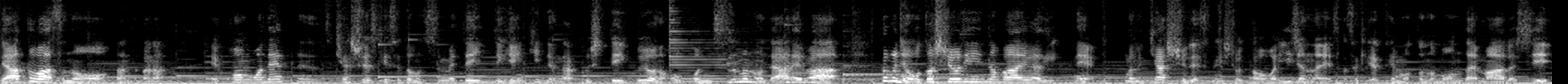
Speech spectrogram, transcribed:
で、あとはその、なんだかな、今後ね、キャッシュレス決済どんどん進めていって、現金でなくしていくような方向に進むのであれば、特にお年寄りの場合はね、キャッシュレスにしといた方がいいじゃないですか。さっき言った手元の問題もあるし、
